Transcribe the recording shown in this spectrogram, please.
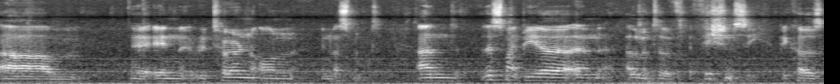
um, in return on investment. And this might be a, an element of efficiency because,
